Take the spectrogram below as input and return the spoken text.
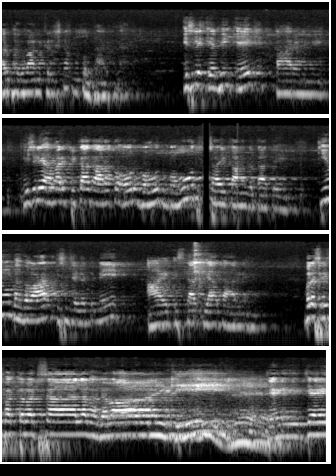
और भगवान कृष्ण उनको उद्धार किया इसलिए ये भी एक कारण है। इसलिए हमारे टीकाकारों को और बहुत बहुत सारे कारण बताते हैं। क्यों भगवान इस जगत में आए? इसका क्या कारण है? बोले श्री भक्त वत्सल भगवान की जय जय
